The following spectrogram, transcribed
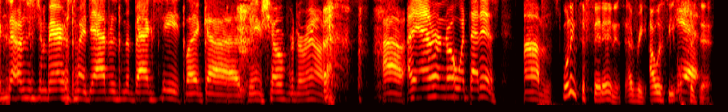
'cause I was just embarrassed. My dad was in the back seat, like uh, being chauffeured around. Uh, I, I don't know what that is. Um, Wanting to fit in, it's every I was the Yeah. opposite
